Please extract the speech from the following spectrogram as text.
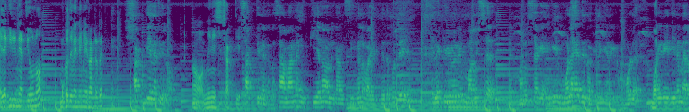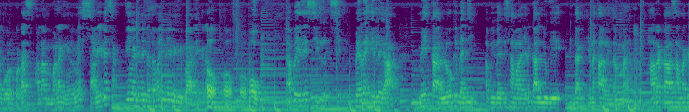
එලකිරි නැතිවුණොත් මොකද වෙන්න මේ රටට? ශක්තිය නැතිවෙනවා මිනිස් ශක්තිය. ශක්ති නැතන සාමාන්‍යෙන් කියනවා නිකන් සිංහල වෛද්‍යතකොට එලකිරිවලින් මනුෂ්‍ය මනුෂ්‍යයගේ මොල හැදෙනවා කියල කියනකට මොල මොලේ තින මැරබෝන් කොටස් අනම් මන එම සරයට ශක්තිය වැඩිවෙන්න තමයි මේ ලකිරි පානය කර ඕ අප එ සිල් පෙර හෙලයා මේ කාල් ලෝක වැදි අපි වැදි සමාජයට ගල්ලුගේ ඉදන් එන කාලෙදම්ම හරකා සමඟ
